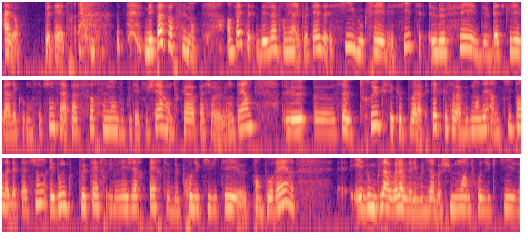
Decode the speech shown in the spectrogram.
Alors, peut-être, mais pas forcément. En fait, déjà, première hypothèse, si vous créez des sites, le fait de basculer vers l'éco-conception, ça va pas forcément vous coûter plus cher, en tout cas pas sur le long terme. Le euh, seul truc, c'est que voilà, peut-être que ça va vous demander un petit temps d'adaptation et donc peut-être une légère perte de productivité euh, temporaire, Et donc là, voilà, vous allez vous dire, bah, je suis moins productive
